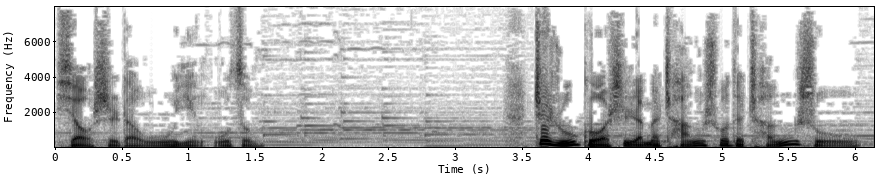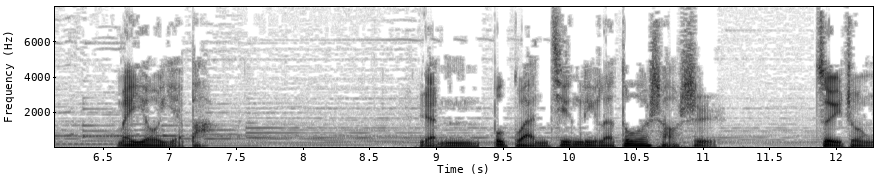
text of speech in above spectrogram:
消失得无影无踪。这如果是人们常说的成熟，没有也罢。人不管经历了多少事，最终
